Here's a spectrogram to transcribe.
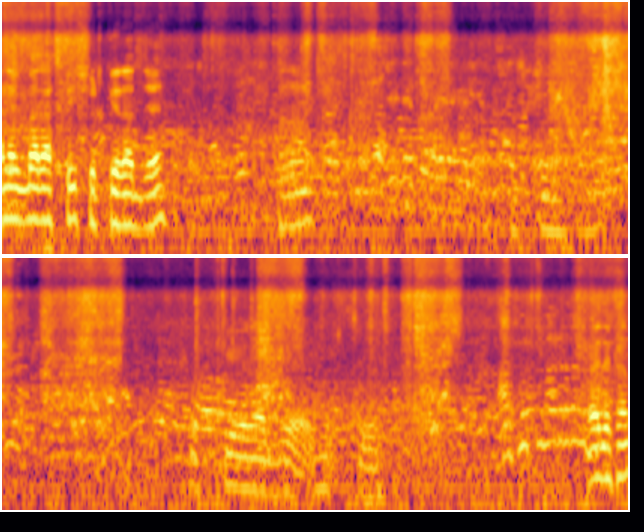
অনেকবার আসছি শুটকি রাজ্যে হ্যালো। শুটকি রাজ্যে শুটকি। এই দেখেন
